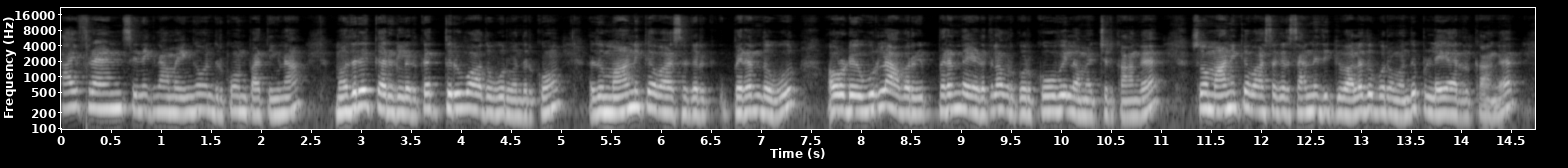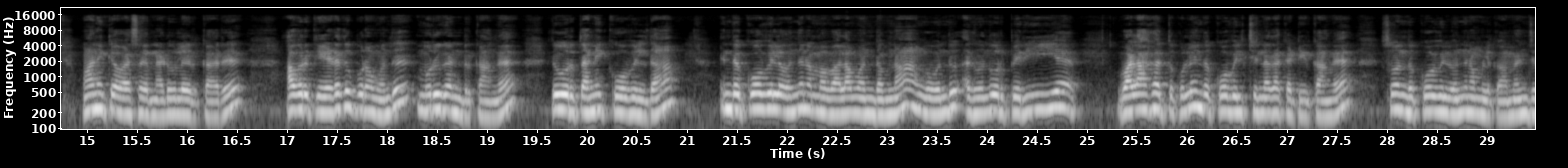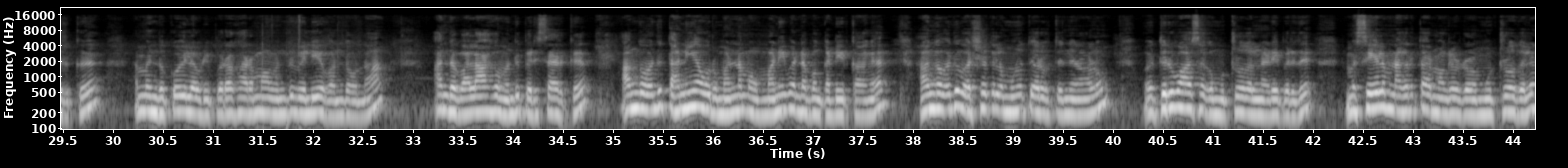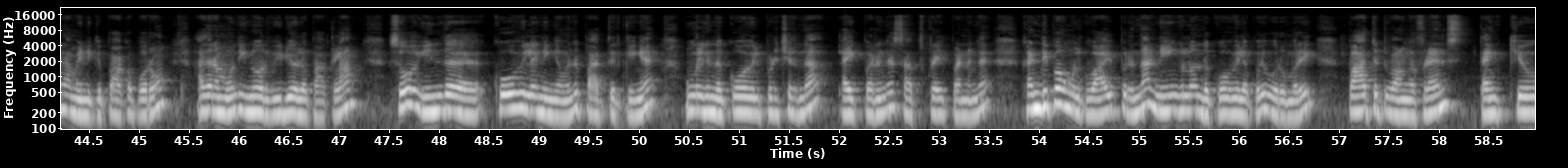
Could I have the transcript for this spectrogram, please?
Hi friends இன்றைக்கி நாம் எங்கே வந்திருக்கோம்னு பார்த்தீங்கன்னா மதுரைக்கு அருகில் இருக்க திருவாதவூர் வந்திருக்கோம். அது மாணிக்க வாசகர் பிறந்த ஊர். அவருடைய ஊரில் அவர் பிறந்த இடத்துல அவருக்கு ஒரு கோவில் அமைச்சிருக்காங்க. ஸோ மாணிக்க வாசகர் சன்னதிக்கு வலதுபுறம் வந்து பிள்ளையார் இருக்காங்க. மாணிக்க வாசகர் நடுவில் இருக்கார். அவருக்கு இடதுபுறம் வந்து முருகன் இருக்காங்க. இது ஒரு தனி கோவில் தான் இந்த கோவிலை வந்து நம்ம வலம் வந்தோம்னா அங்கே வந்து அது வந்து ஒரு பெரிய வளாகத்துக்குள்ளே இந்த கோவில் சின்னதாக கட்டியிருக்காங்க. ஸோ இந்த கோவில் வந்து நம்மளுக்கு அமைஞ்சிருக்கு. நம்ம இந்த கோவில் அப்படி பிரகாரமாக வந்து வெளியே வந்தோன்னா அந்த வளாகம் வந்து பெருசாக இருக்குது அங்கே வந்து தனியாக ஒரு மண்டபம் மணிமண்டபம் கட்டியிருக்காங்க. அங்கே வந்து வருஷத்தில் முந்நூற்றி அறுபத்தஞ்சு நாளும் திருவாசக முற்றோதல் நடைபெறுது. நம்ம சேலம் நகரத்தார் மகளோட முற்றோதலை நம்ம இன்றைக்கி பார்க்க போகிறோம் அதை நம்ம வந்து இன்னொரு வீடியோவில் பார்க்கலாம். ஸோ இந்த கோவிலை நீங்கள் வந்து பார்த்துருக்கீங்க. உங்களுக்கு இந்த கோவில் பிடிச்சிருந்தா லைக் பண்ணுங்கள் சப்ஸ்கிரைப் பண்ணுங்கள் கண்டிப்பாக உங்களுக்கு வாய்ப்பு இருந்தால் நீங்களும் அந்த கோவிலை போய் ஒரு முறை பார்த்துட்டு வாங்க ஃப்ரெண்ட்ஸ் தேங்க்யூ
